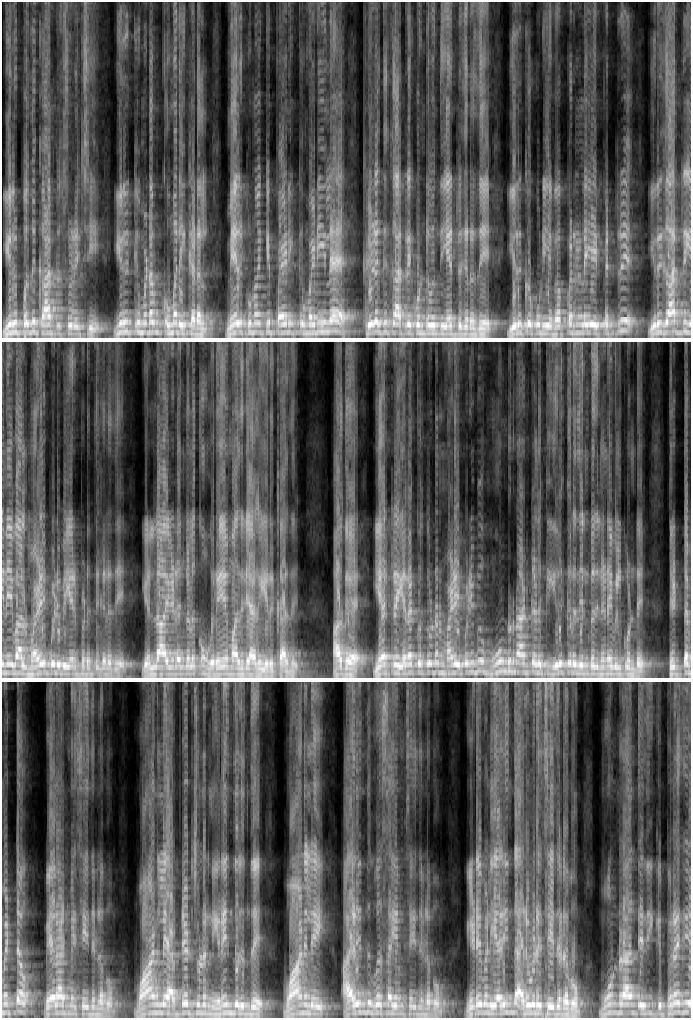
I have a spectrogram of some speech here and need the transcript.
இருப்பது காற்று சுழற்சி இருக்குமிடம் குமரிக்கடல் மேற்கு நோக்கி பயணிக்கும் வழியில கிழக்கு காற்றை கொண்டு வந்து ஏற்றுகிறது. இருக்கக்கூடிய வெப்பநிலையை பெற்று இருகாற்று இணைவால் மழைப்பொழிவை ஏற்படுத்துகிறது. எல்லா இடங்களுக்கும் ஒரே மாதிரியாக இருக்காது. ஆக ஏற்ற இறக்கத்துடன் மழைப்பொழிவு மூன்று நாட்களுக்கு இருக்கிறது என்பதை நினைவில் கொண்டு திட்டமிட்ட வேளாண்மை செய்திடவும் வானிலை அப்டேட்ஸுடன் இணைந்திருந்து வானிலை அறிந்து விவசாயம் செய்திடவும் இடைவெளி அறிந்து அறுவடை செய்திடவும் மூன்றாம் தேதிக்கு பிறகு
